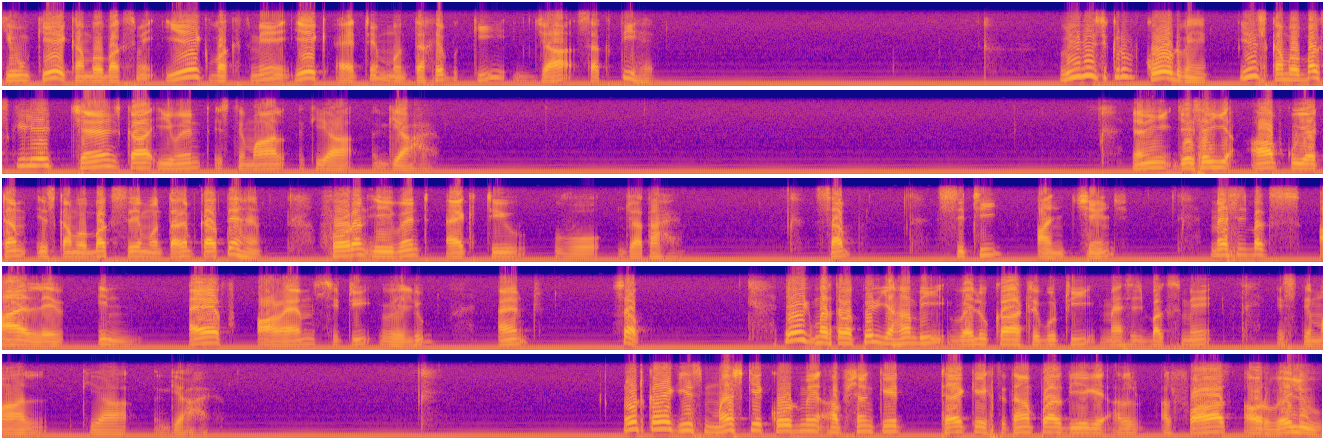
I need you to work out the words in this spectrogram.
क्योंकि कम्बो बॉक्स में एक वक्त में एक आइटम मुंतखब की जा सकती है। वीवी स्क्रिप्ट कोड में इस कम्बो बॉक्स के लिए चेंज का इवेंट इस्तेमाल किया गया है। यानी जैसे ही आप कोई आइटम इस कम्बो बॉक्स से मुंतखब करते हैं फ़ौरन इवेंट एक्टिव हो जाता है। सब city onchange message box I live in FRM city value and सब एक मरतबा फिर यहाँ भी वैल्यू का एट्रीब्यूट ही मैसेज बॉक्स में इस्तेमाल किया गया है। नोट करें कि इस मैश के कोड में ऑप्शन के टैग के अख्ताम पर दिए गए अल्फाज और वैल्यू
